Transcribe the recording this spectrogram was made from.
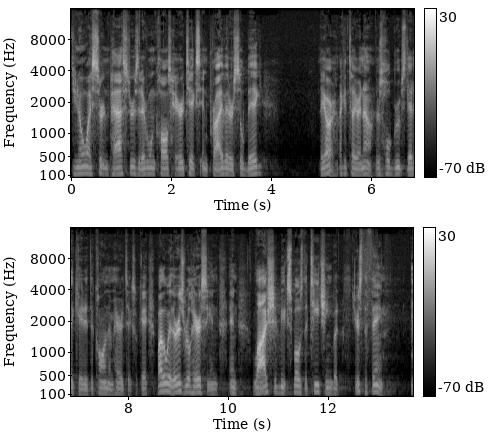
Do you know why certain pastors that everyone calls heretics in private are so big? They are. I can tell you right now. There's whole groups dedicated to calling them heretics, okay? By the way, there is real heresy, and, and lies should be exposed to teaching, but here's the thing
